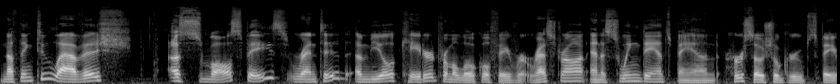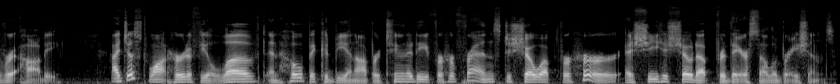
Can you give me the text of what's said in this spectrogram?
Nothing too lavish. A small space rented, a meal catered from a local favorite restaurant, and a swing dance band, her social group's favorite hobby. I just want her to feel loved and hope it could be an opportunity for her friends to show up for her as she has showed up for their celebrations.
